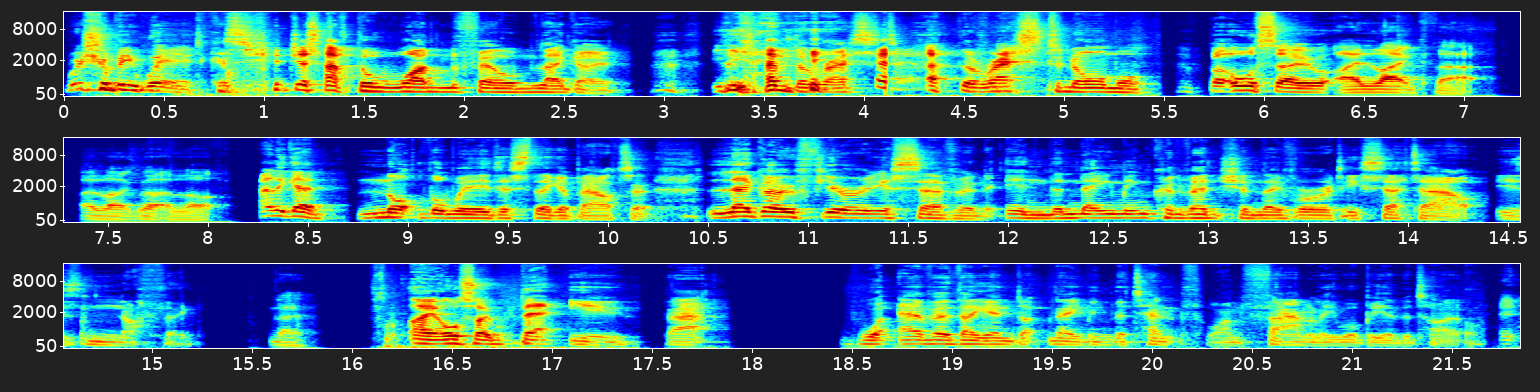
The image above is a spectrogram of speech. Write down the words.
Which would be weird, because you just have the one film Lego. and the rest, the rest normal. But also, I like that. I like that a lot. And again, not the weirdest thing about it. Lego Furious 7, in the naming convention they've already set out, is nothing. No. I also bet you that whatever they end up naming the 10th one, family will be in the title. It-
